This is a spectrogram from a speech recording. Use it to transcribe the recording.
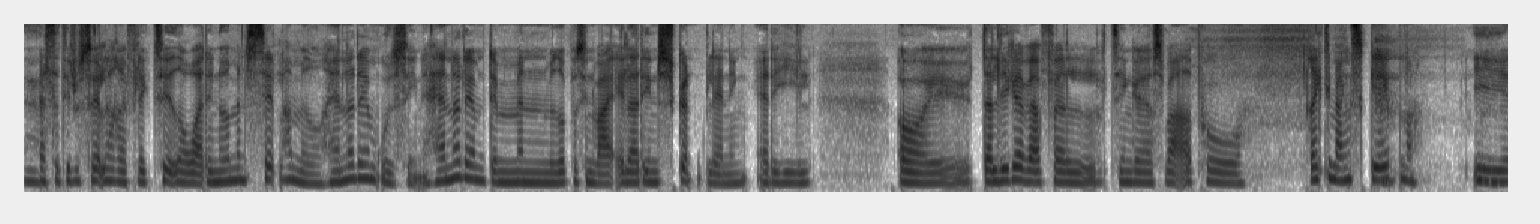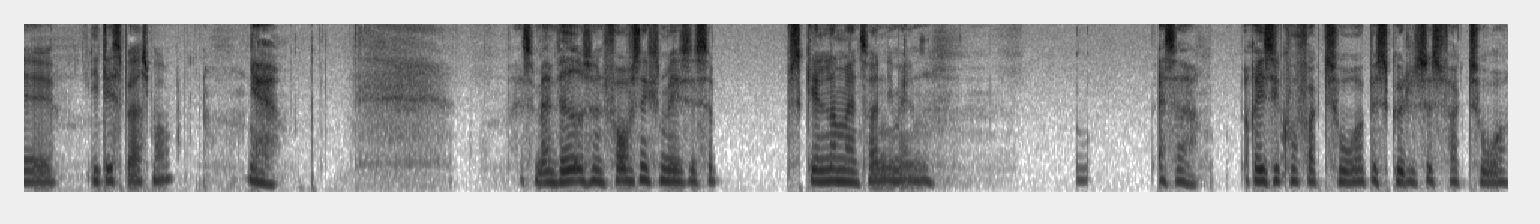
Ja. Altså det, du selv har reflekteret over, er det noget, man selv har med? Handler det om udseende? Handler det om dem, man møder på sin vej? Eller er det en skøn blanding af det hele? Og øh, der ligger i hvert fald, tænker jeg, svaret på rigtig mange skæbner mm. i, øh, i det spørgsmål. Ja, Altså man ved jo sådan forskningsmæssigt, så skældner man sådan imellem altså risikofaktorer, beskyttelsesfaktorer,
